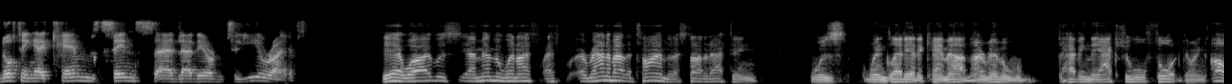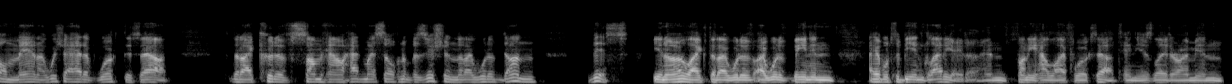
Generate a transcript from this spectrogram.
nothing had come since uh, Gladiator until you arrived. Yeah, well, I was. I remember when I, I around about the time that I started acting was when Gladiator came out, and I remember having the actual thought, going, "Oh man, I wish I had have worked this out, that I could have somehow had myself in a position that I would have done this you know like that i would have i would have been in able to be in gladiator. And funny how life works out. 10 years later i'm in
